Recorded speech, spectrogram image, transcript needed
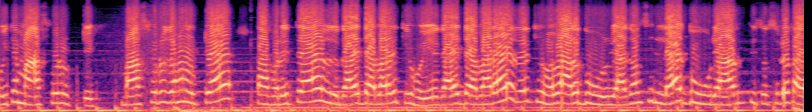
ওইতে মাছ পরে উঠতে মাছ পরে যখন উঠে তারপরে তে গাড়ি ড্রাইভারের কি হয়ে গাড়ি ড্রাইভারের কি হবে? আরও দূর। একজন ছিল দূরে। আর পিছু ছিল তাই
